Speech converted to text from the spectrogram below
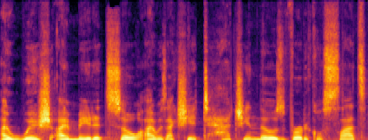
I wish I made it so I was actually attaching those vertical slats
